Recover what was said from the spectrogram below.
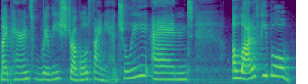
My parents really struggled financially, and a lot of people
